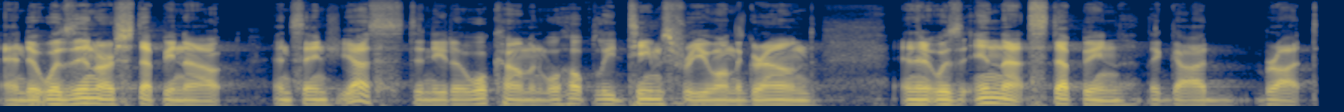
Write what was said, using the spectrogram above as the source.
And it was in our stepping out and saying, Yes, Danita, we'll come and we'll help lead teams for you on the ground. And it was in that stepping that God brought,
